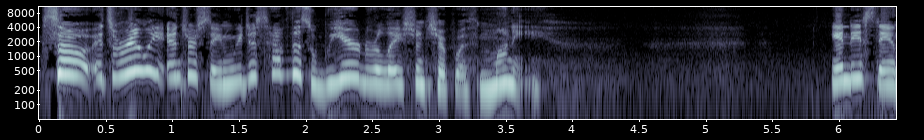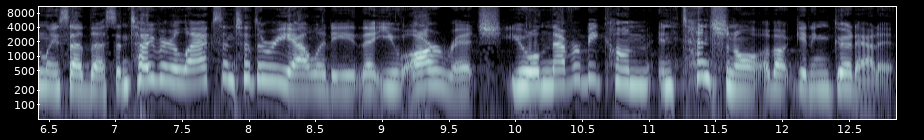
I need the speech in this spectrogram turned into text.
So it's really interesting. We just have this weird relationship with money. Andy Stanley said this Until you relax into the reality that you are rich, you will never become intentional about getting good at it.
